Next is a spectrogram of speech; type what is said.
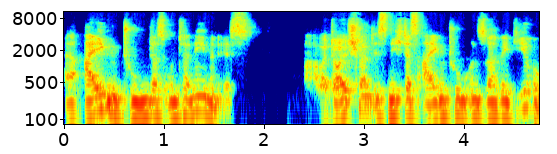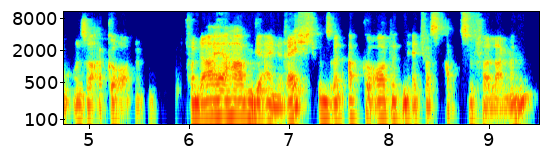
äh, Eigentum das Unternehmen ist. Aber Deutschland ist nicht das Eigentum unserer Regierung, unserer Abgeordneten. Von daher haben wir ein Recht, unseren Abgeordneten etwas abzuverlangen,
